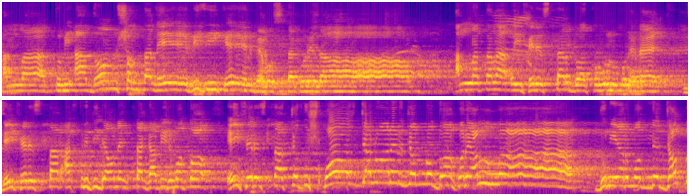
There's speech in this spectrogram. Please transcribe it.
আল্লাহ, তুমি আদম সন্তানের রিজিকের ব্যবস্থা করে দাও। আল্লাহ তালা ওই ফেরেস্তার দোয়া কবুল করে নেয়। যেই ফেরেস্তার আকৃতিটা অনেকটা গাভীর মতো, এই ফেরেস্তা চতুষ্পদ জানোয়ারের জন্য দোয়া করে, আল্লাহ, দুনিয়ার মধ্যে যত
